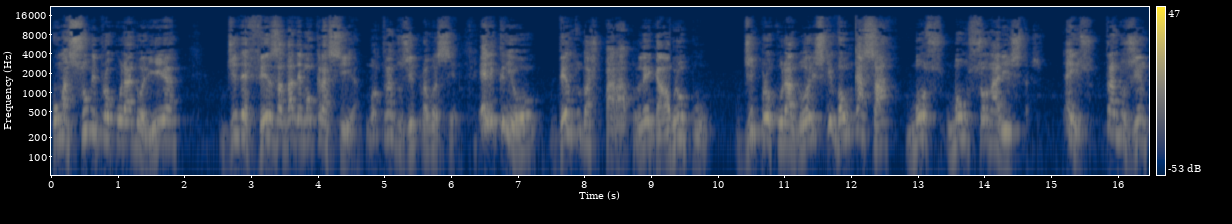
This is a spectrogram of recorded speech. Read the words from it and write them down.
uma subprocuradoria de defesa da democracia. Vou traduzir para você. Ele criou, dentro do aparato legal, um grupo de procuradores que vão caçar bolsonaristas. É isso. Traduzindo,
